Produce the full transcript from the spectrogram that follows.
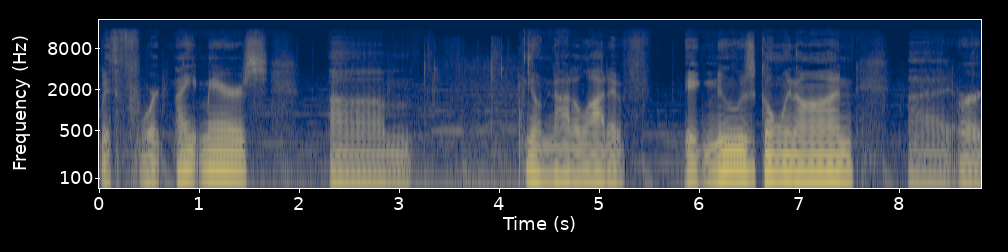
with Fortnitemares. Um, you know, not a lot of big news going on or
